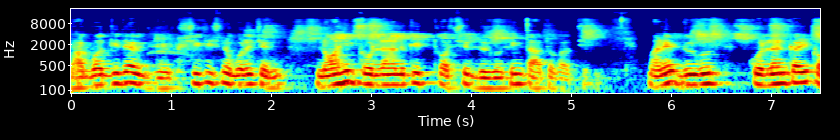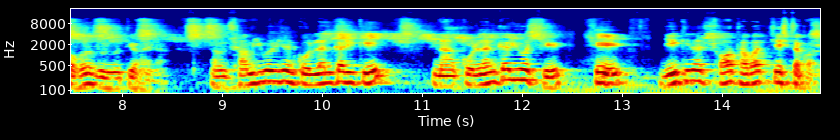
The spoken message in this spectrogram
ভাগবত গীতায় শ্রীকৃষ্ণ বলেছেন, নহি কল্যাণকে কশ্চিত দুর্গতি তা তো করছে মানে দুর্গ, কল্যাণকারী কখনো দুর্গতি হয় না। এবং স্বামীজি বলেছেন, কল্যাণকারী কে? না, কল্যাণকারী হচ্ছে সে যে কিনা সৎ হবার চেষ্টা করে।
